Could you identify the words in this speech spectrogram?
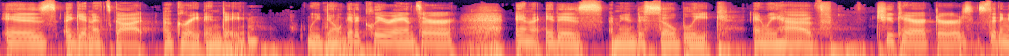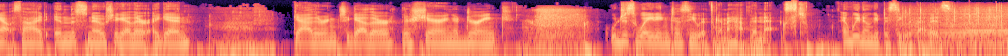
is again, it's got a great ending. We don't get a clear answer. And it is, I mean, it is so bleak. And we have two characters sitting outside in the snow together, again, gathering together. They're sharing a drink. We're just waiting to see what's going to happen next. And we don't get to see what that is.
